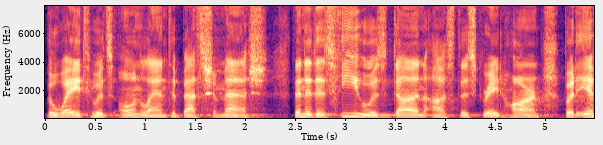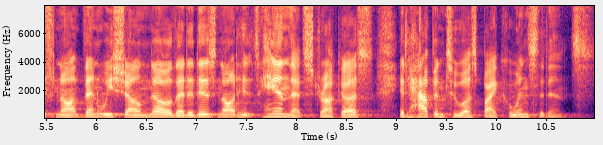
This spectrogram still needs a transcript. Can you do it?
the way to its own land, to Beth Shemesh, then it is he who has done us this great harm. But if not, then we shall know that it is not his hand that struck us, it happened to us by coincidence.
